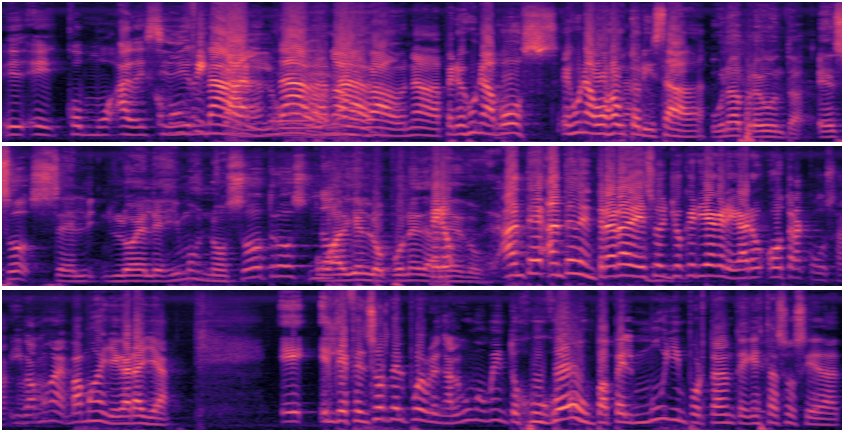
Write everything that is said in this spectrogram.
eh, eh, como a Como un decidir fiscal nada, o nada, un nada. abogado, nada, pero es una voz, es una voz autorizada. Una pregunta, ¿eso se, lo elegimos nosotros No. o alguien lo pone de a Pero dedo? antes, antes de entrar a eso, yo quería agregar otra cosa y vamos a, vamos a llegar allá. Eh, el defensor del pueblo en algún momento jugó un papel muy importante en esta sociedad.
